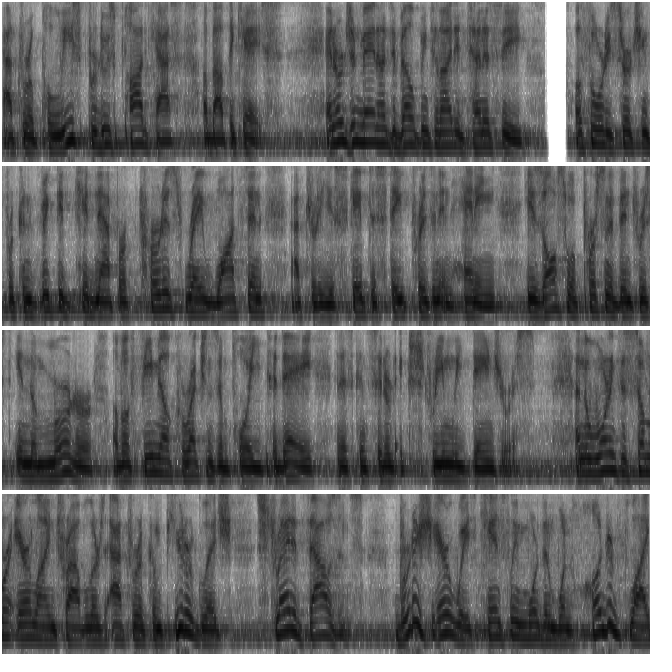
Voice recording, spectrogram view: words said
after a police produced podcast about the case. An urgent manhunt developing tonight in Tennessee. Authorities searching for convicted kidnapper Curtis Ray Watson after he escaped a state prison in Henning. He is also a person of interest in the murder of a female corrections employee today and is considered extremely dangerous. And the warning to summer airline travelers after a computer glitch stranded thousands. British Airways canceling more than 100 flights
